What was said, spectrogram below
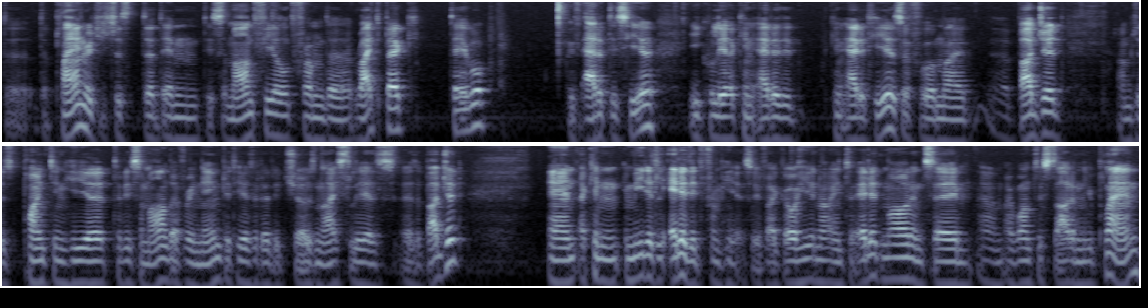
the, the plan, which is just then this amount field from the write back table. We've added this here. Equally, I can add it, can add it here. So for my uh, budget, I'm just pointing here to this amount. I've renamed it here so that it shows nicely as, as a budget. And I can immediately edit it from here. So if I go here now into edit mode and say um, I want to start a new plan,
